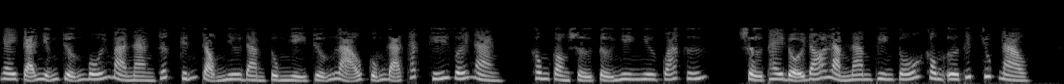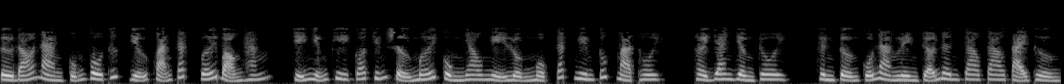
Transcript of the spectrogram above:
ngay cả những trưởng bối mà nàng rất kính trọng như đàm tùng nhị trưởng lão cũng đã khách khí với nàng, không còn sự tự nhiên như quá khứ. Sự thay đổi đó làm Nam Thiên Tố không ưa thích chút nào, từ đó nàng cũng vô thức giữ khoảng cách với bọn hắn, chỉ những khi có chính sự mới cùng nhau nghị luận một cách nghiêm túc mà thôi. Thời gian dần trôi, hình tượng của nàng liền trở nên cao cao tại thượng,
